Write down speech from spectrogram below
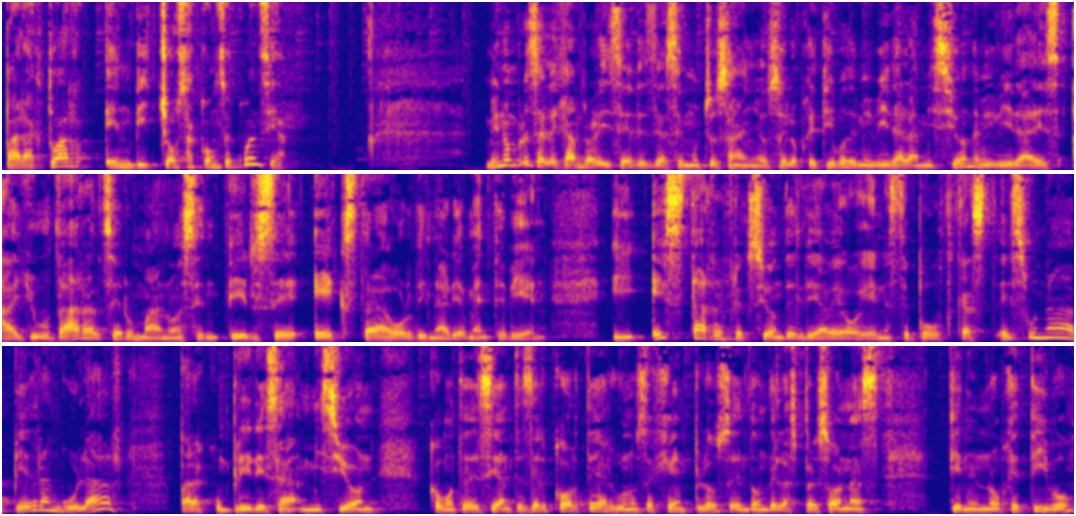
para actuar en dichosa consecuencia. Mi nombre es Alejandro Arice desde hace muchos años. El objetivo de mi vida, la misión de mi vida es ayudar al ser humano a sentirse extraordinariamente bien. Y esta reflexión del día de hoy en este podcast es una piedra angular para cumplir esa misión. Como te decía antes del corte, algunos ejemplos en donde las personas tienen un objetivo,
